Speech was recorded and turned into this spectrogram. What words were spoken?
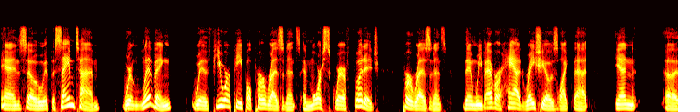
And so at the same time, we're living with fewer people per residence and more square footage per residence than we've ever had ratios like that in uh,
